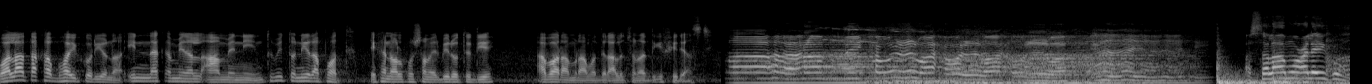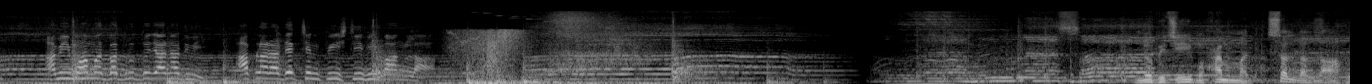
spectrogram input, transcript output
ওয়ালা তাকা ভয় করিও না। ইন্নাকা মিনাল আমেনিন। তুমি তো নিরাপদ। এখানে অল্প সময়ের বিরতি দিয়ে আবার আমরা আমাদের আলোচনার দিকে ফিরে আসছি। আসসালামু আলাইকুম। আমি মোহাম্মদ বদরুদ্দোজা নদী আপনারা দেখছেন পিস টিভি বাংলা। নবীজি মোহাম্মদ সাল্লাল্লাহু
